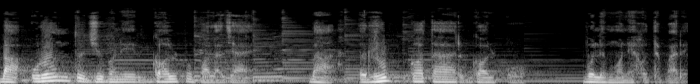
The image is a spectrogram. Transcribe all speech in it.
বা উড়ন্ত জীবনের গল্প বলা যায় বা রূপকথার গল্প বলে মনে হতে পারে।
